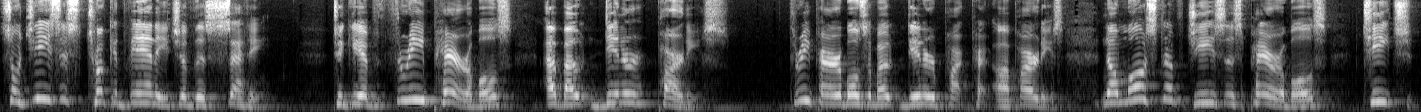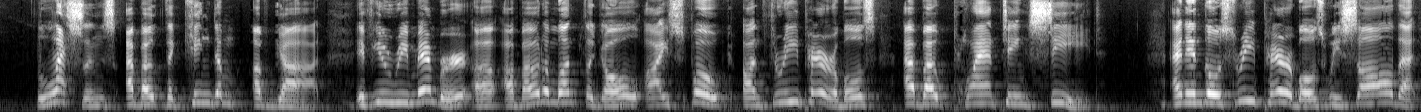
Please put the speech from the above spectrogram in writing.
So Jesus took advantage of this setting to give three parables about dinner parties. Three parables about dinner par- uh, parties. Now, most of Jesus' parables teach lessons about the kingdom of God. If you remember, uh, about a month ago, I spoke on three parables about planting seed. And in those three parables, we saw that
